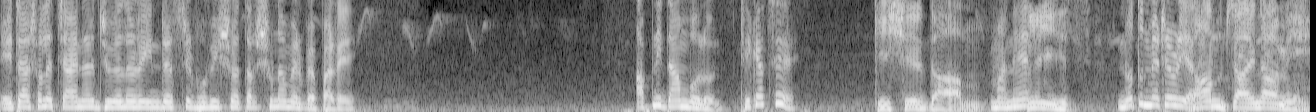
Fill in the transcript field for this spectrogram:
এটা আসলে চায়নার জুয়েলারি ইন্ডাস্ট্রির ভবিষ্যৎ আর সুনামের ব্যাপারে। আপনি দাম বলুন ঠিক আছে? কিসের দাম? মানে প্লিজ। নতুন ম্যাটেরিয়াল দাম চাই না আমি।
